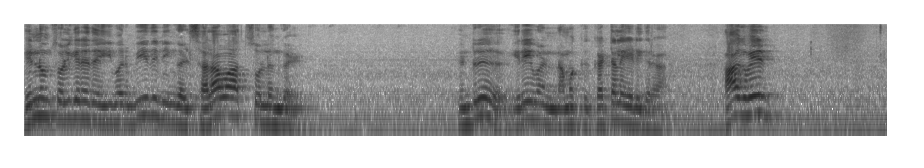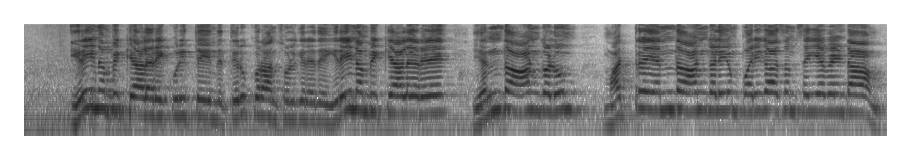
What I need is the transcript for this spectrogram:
இன்னும் சொல்கிறது இவர் மீது நீங்கள் செலவாத் சொல்லுங்கள் என்று இறைவன் நமக்கு கட்டளையிடுகிறான். ஆகவே இறை நம்பிக்கையாளரை குறித்து இந்த திருக்குறான் சொல்கிறது. இறை நம்பிக்கையாளரே எந்த ஆண்களும் மற்ற எந்த ஆண்களையும் பரிகாசம் செய்ய வேண்டாம்.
